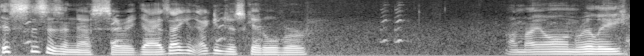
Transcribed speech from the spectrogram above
This this isn't necessary, guys. I can I can just get over on my own, really.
